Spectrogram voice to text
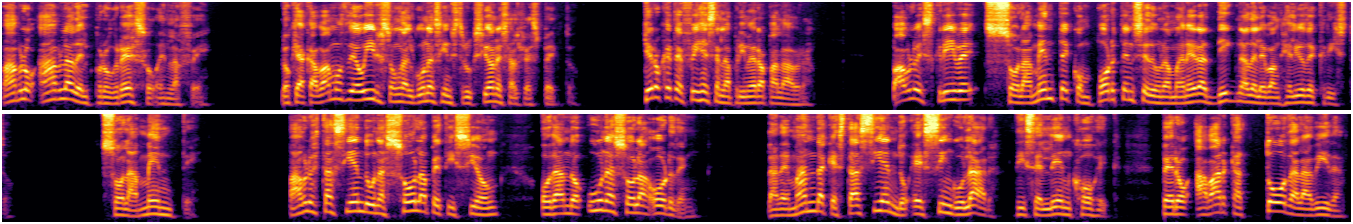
Pablo habla del progreso en la fe. Lo que acabamos de oír son algunas instrucciones al respecto. Quiero que te fijes en la primera palabra. Pablo escribe, solamente compórtense de una manera digna del Evangelio de Cristo. Solamente. Pablo está haciendo una sola petición o dando una sola orden. La demanda que está haciendo es singular, dice Lynn Kohik, pero abarca toda la vida.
